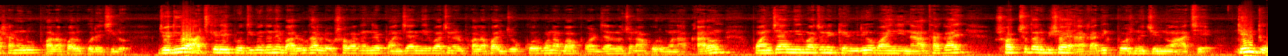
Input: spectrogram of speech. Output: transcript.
আশানুরূপ ফলাফল করেছিল। যদিও আজকের এই প্রতিবেদনে বালুরঘাট লোকসভা কেন্দ্রের পঞ্চায়েত নির্বাচনের ফলাফল যোগ করব না বা পর্যালোচনা করব না, কারণ পঞ্চায়েত নির্বাচনে কেন্দ্রীয় বাহিনী না থাকায় স্বচ্ছতার বিষয়ে একাধিক প্রশ্নচিহ্ন আছে। কিন্তু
